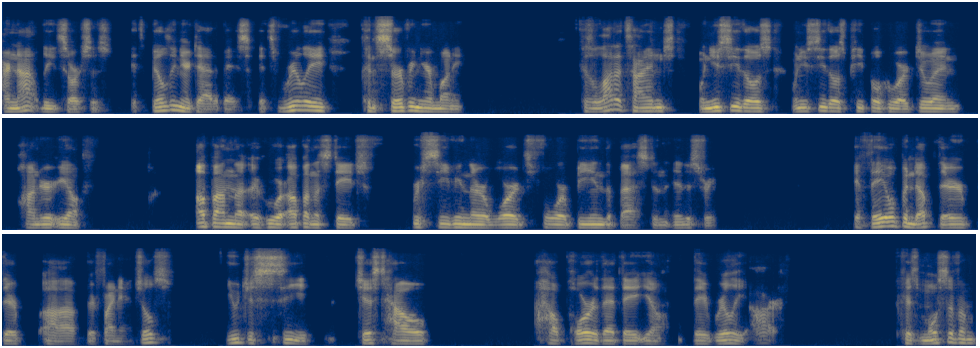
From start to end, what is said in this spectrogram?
are not lead sources. It's building your database. It's really conserving your money. Because a lot of times when you see those when you see those people who are doing hundred, you know, up on the who are up on the stage receiving their awards for being the best in the industry, if they opened up their their uh their financials, you would just see just how how poor that they you know they really are. Because most of them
